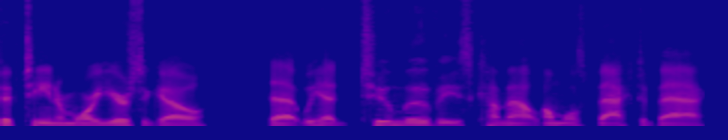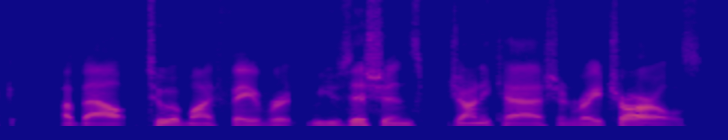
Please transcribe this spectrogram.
15 or more years ago, that we had two movies come out almost back to back about two of my favorite musicians, Johnny Cash and Ray Charles.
